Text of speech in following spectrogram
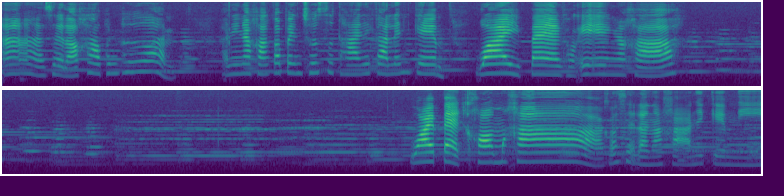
อ่า เสร็จแล้วค่ะเพื่อนๆ อันนี้นะคะก็เป็นชุดสุดท้ายในการเล่นเกมวัยแปดของเอเองนะคะ y 8 com ค่ะ ก็เสร็จแล้วนะคะในเกมนี้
